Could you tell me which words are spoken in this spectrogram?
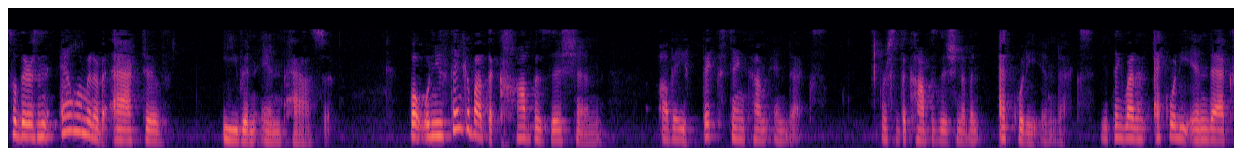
So there's an element of active even in passive. But when you think about the composition of a fixed income index versus the composition of an equity index, you think about an equity index,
